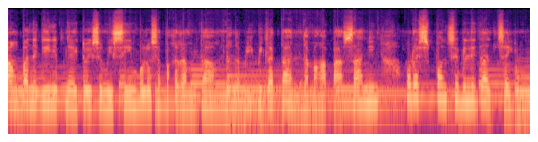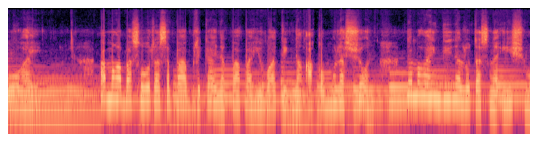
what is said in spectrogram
Ang panaginip na ito ay sumisimbolo sa pakiramdam na nabibigatan ng mga pasanin o responsibilidad sa iyong buhay. Ang mga basura sa pabrika ay nagpapahiwatig ng akumulasyon ng mga hindi nalutas na isyu,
